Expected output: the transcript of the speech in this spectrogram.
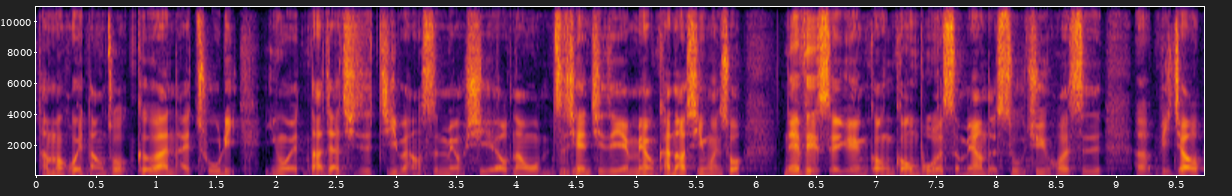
他们会当做个案来处理，因为大家其实基本上是没有泄露。那我们之前其实也没有看到新闻说 Netflix 的员工公布了什么样的数据，或是呃比较。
